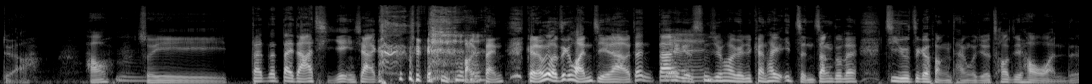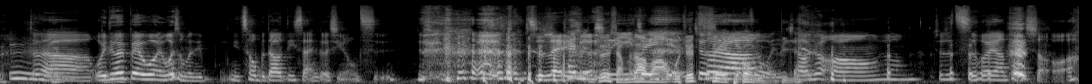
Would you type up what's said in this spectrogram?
对啊，好，嗯、所以带带带大家体验一下 那个访谈，可能会有这个环节啦。但大家有兴趣的话，可以去看，他有一整张都在记录这个访谈，我觉得超级好玩的。嗯，对啊，我一定会被问为什么你你抽不到第三个形容词 之类的，真的想不到吗？我觉得词也不够努力，然后就嗯，就是词汇量太少啊。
